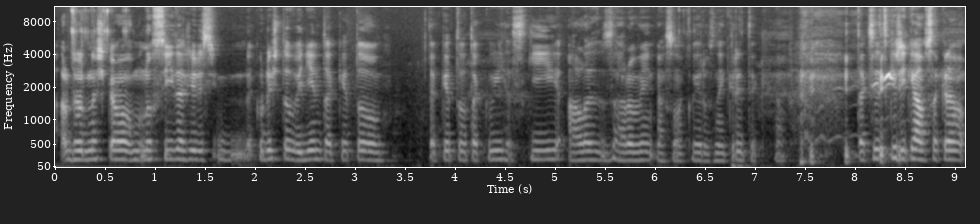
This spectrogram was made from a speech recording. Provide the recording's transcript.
A do dneška ho nosí, takže když, jako když to vidím, tak je to tak je to takový hezký, ale zároveň, já jsem takový hrozný kritik. No. tak si vždycky říkám, sakra,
